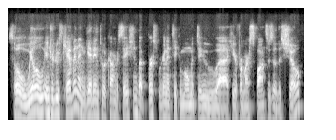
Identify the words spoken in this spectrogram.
So we'll introduce Kevin and get into a conversation, but first we're going to take a moment to uh, hear from our sponsors of the show.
